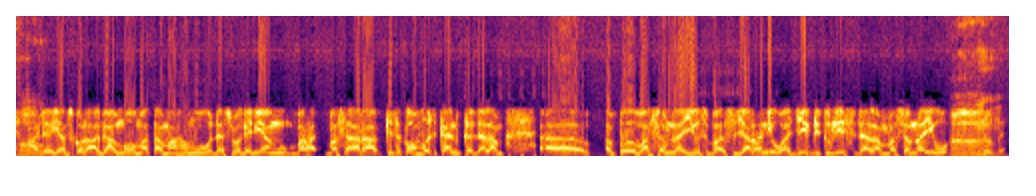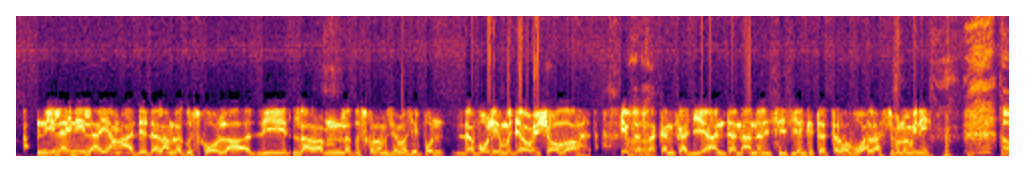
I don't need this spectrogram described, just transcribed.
Oh. Ada yang sekolah agama Mata Mahmud Dan sebagainya Yang bah- bahasa Arab Kita convertkan ke dalam uh, Apa bahasa Melayu Sebab sejarah ni wajib ditulis Dalam bahasa Melayu Ah. So nilai-nilai yang ada dalam lagu sekolah Di dalam lagu sekolah masing-masing pun Dah boleh menjawab InsyaAllah Ini berdasarkan kajian dan analisis Yang kita telah buat lah sebelum ini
